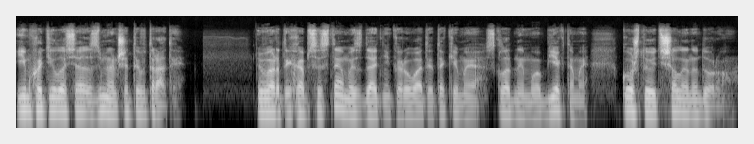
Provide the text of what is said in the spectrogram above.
Їм хотілося зменшити втрати. Варти хаб-системи, здатні керувати такими складними об'єктами, коштують шалено дорого.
